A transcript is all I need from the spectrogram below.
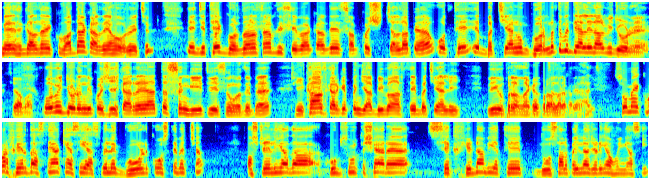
ਮੈਂ ਇਸ ਗੱਲ ਦਾ ਇੱਕ ਵਾਅਦਾ ਕਰਦੇ ਹਾਂ ਹੋਰ ਵਿੱਚ ਇਹ ਜਿੱਥੇ ਗੁਰਦੁਆਰਾ ਸਾਹਿਬ ਦੀ ਸੇਵਾ ਕਰਦੇ ਸਭ ਕੁਝ ਚੱਲਦਾ ਪਿਆ ਹੈ, ਉੱਥੇ ਇਹ ਬੱਚਿਆਂ ਨੂੰ ਗੁਰਮਤ ਵਿਦਿਆਲੇ ਨਾਲ ਵੀ ਜੋੜ ਰਿਹਾ ਹੈ। ਕੀ ਬਾਤ ਉਹ ਵੀ ਜੋੜਨ ਦੀ ਕੋਸ਼ਿਸ਼ ਕਰ ਰਹੇ ਆ ਤੇ ਸੰਗੀਤ ਵੀ ਸੰਗੋਦੇ ਪਏ ਖਾਸ ਕਰਕੇ ਪੰਜਾਬੀ ਵਾਸਤੇ ਬੱਚਿਆਂ ਲਈ ਵੀ ਉਪਰਾਲਾ ਕਰ ਰਿਹਾ। ਹਾਂਜੀ। ਸੋ ਮੈਂ ਇੱਕ ਵਾਰ ਫੇਰ ਦੱਸਦੇ ਹਾਂ ਕਿ ਅਸੀਂ ਇਸ ਵੇਲੇ 골ਡ ਕੋਸਟ ਦੇ ਵਿੱਚ ਹਾਂ। ਆਸਟ੍ਰੇਲੀਆ ਦਾ ਖੂਬਸੂਰਤ ਸ਼ਹਿਰ ਹੈ। ਸਿੱਖ ਖੇਡਾਂ ਵੀ ਇੱਥੇ 2 ਸਾਲ ਪਹਿਲਾਂ ਜਿਹੜੀਆਂ ਹੋਈਆਂ ਸੀ।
